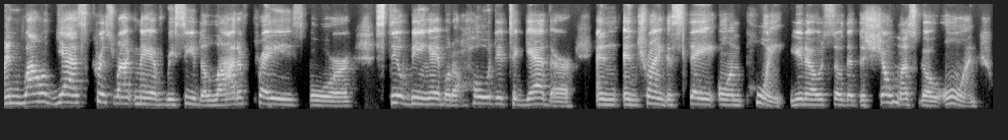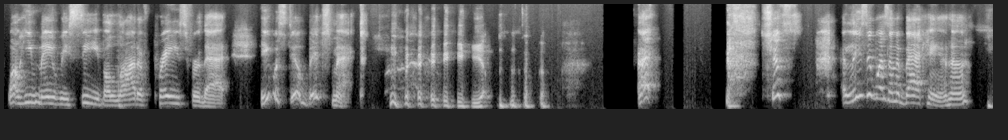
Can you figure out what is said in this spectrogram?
And while, yes, Chris Rock may have received a lot of praise for still being able to hold it together and, and trying to stay on point, you know, so that the show must go on, while he may receive a lot of praise for that, he was still bitch smacked. yep. I, just at least it wasn't a backhand, huh?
